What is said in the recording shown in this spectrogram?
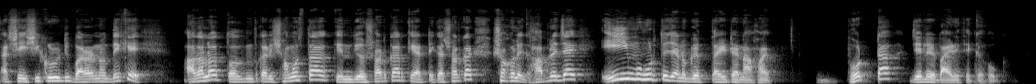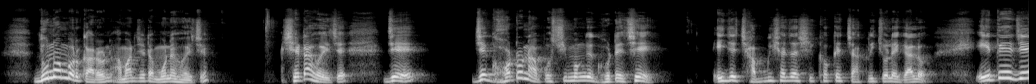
আর সেই সিকিউরিটি বাড়ানো দেখে আদালত, তদন্তকারী সংস্থা, কেন্দ্রীয় সরকার কেয়ারটেকার সরকার সকলে ঘাবড়ে যায়। এই মুহূর্তে যেন গ্রেপ্তারিটা না হয়। ভোটটা জেলের বাইরে থেকে হোক। দু নম্বর কারণ আমার যেটা মনে হয়েছে, সেটা হয়েছে যে যে ঘটনা পশ্চিমবঙ্গে ঘটেছে, এই যে ছাব্বিশ হাজার শিক্ষকের চাকরি চলে গেল, এতে যে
